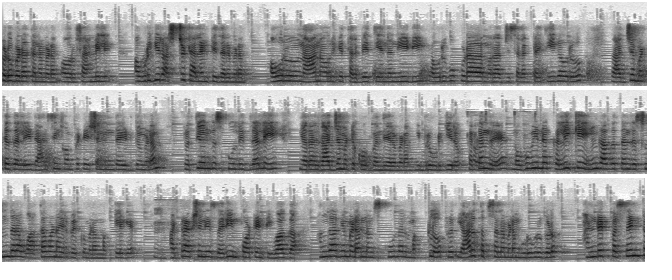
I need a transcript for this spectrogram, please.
ಕಡುಬಡತನ ಮೇಡಮ್, ಅವ್ರ ಫ್ಯಾಮಿಲಿ. ಆ ಹುಡುಗಿರು ಅಷ್ಟು ಟ್ಯಾಲೆಂಟ್ ಇದ್ದಾರೆ ಮೇಡಮ್. ಅವರು ನಾನು ಅವರಿಗೆ ತರಬೇತಿಯನ್ನ ನೀಡಿ ಅವ್ರಿಗೂ ಕೂಡ ರಾಜ್ಯ ಸೆಲೆಕ್ಟ್ ಆಯ್ತು. ಈಗ ಅವರು ರಾಜ್ಯ ಮಟ್ಟದಲ್ಲಿ ಡ್ಯಾನ್ಸಿಂಗ್ ಕಾಂಪಿಟೇಷನ್ ಇಂದ ಹಿಡಿದು ಮೇಡಮ್ ಪ್ರತಿಯೊಂದು ಸ್ಕೂಲ್ ಇದ್ರಲ್ಲಿ ರಾಜ್ಯ ಮಟ್ಟಕ್ಕೆ ಹೋಗಿ ಬಂದಿದ್ದಾರೆ ಮೇಡಮ್ ಇಬ್ರು ಹುಡುಗಿರು. ಯಾಕಂದ್ರೆ ಮಗುವಿನ ಕಲಿಕೆ ಹೆಂಗಾಗುತ್ತೆ ಅಂದ್ರೆ ಸುಂದರ ವಾತಾವರಣ ಇರ್ಬೇಕು ಮೇಡಮ್ ಮಕ್ಕಳಿಗೆ. ಅಟ್ರಾಕ್ಷನ್ ಇಸ್ ವೆರಿ ಇಂಪಾರ್ಟೆಂಟ್ ಇವಾಗ. ಹಂಗಾಗಿ ಮೇಡಮ್ ನಮ್ಮ ಸ್ಕೂಲಲ್ಲಿ ಮಕ್ಕಳು ಯಾರು ತಪ್ಸಲ್ಲ ಮೇಡಮ್ ಹುಡುಗರುಗಳು ಹಂಡ್ರೆಡ್ ಪರ್ಸೆಂಟ್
